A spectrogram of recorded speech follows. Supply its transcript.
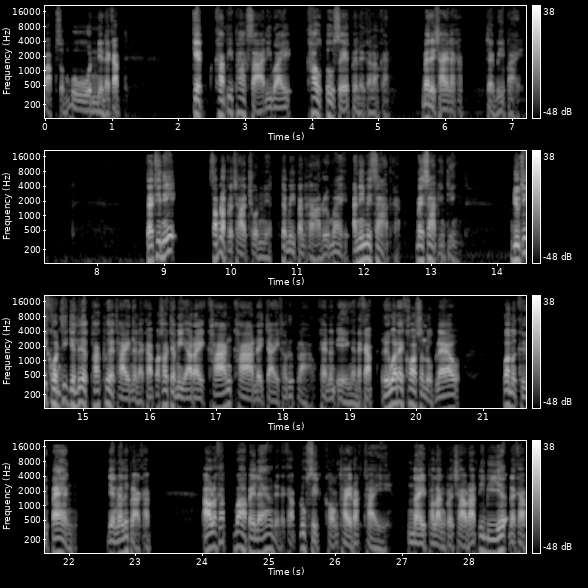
บับสมบูรณ์เนี่ยนะครับ เก็บคำพิพากษานี้ไว้ เข้าตู้เซฟไปเลยก็แล้วกัน ไม่ได้ใช้แล้วครับ จากนี้ไป แต่ทีนี้สำหรับประชาชนเนี่ยจะมีปัญหาหรือไม่ อันนี้ไม่ทราบครับ ไม่ทราบจริง ๆ อยู่ที่คนที่จะเลือกพรรคเพื่อไทยนั่นแหละครับ ว่าเขาจะมีอะไรค้างคาในใจเขาหรือเปล่า แค่นั้นเองนะครับ หรือว่าได้ข้อสรุปแล้ว ว่ามันคือแป้ง อย่างนั้นหรือเปล่าครับ เอาละครับว่าไปแล้วเนี่ยนะครับ ลูกศิษย์ของไทยรักไทย ในพลังประชารัฐที่มีเยอะนะครับ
